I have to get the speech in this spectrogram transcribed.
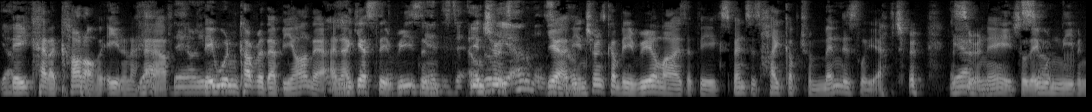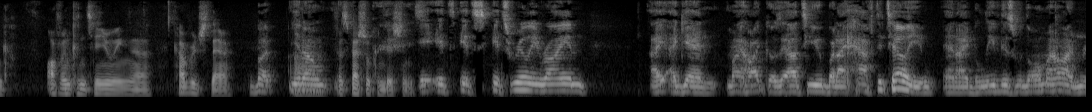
Yep. They kind a cutoff of eight and a Yeah, half. They, don't They wouldn't cover that beyond that, and I guess the reason the the elderly insurance animals. yeah, you know? the insurance company realized that the expenses hike up tremendously after a Yeah. certain age, so they So- wouldn't even offer continuing uh, coverage there. But you uh, know, for special conditions. it's it's it's really Ryan. I again, my heart goes out to you, but I have to tell you, and I believe this with all my heart. And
